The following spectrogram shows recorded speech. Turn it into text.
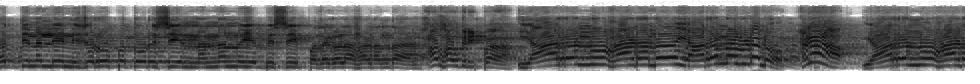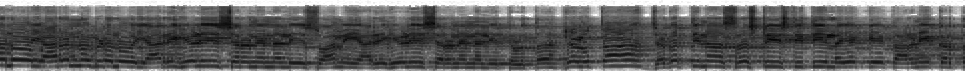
ಹೊತ್ತಿನಲ್ಲಿ ನಿಜರೂಪ ತೋರಿಸಿ ನನ್ನನ್ನು ಎಬ್ಬಿಸಿ ಪದಗಳ ಹಾಡಂದ? ಹೌದ್ ಹೌದ್ರಿಪ್ಪ. ಯಾರನ್ನು ಹಾಡಲು ಯಾರನ್ನು ಬಿಡಲು? ಯಾರನ್ನು ಹಾಡಲು ಯಾರನ್ನು ಬಿಡಲು ಯಾರಿಗೆ ಹೇಳಿ ಶರಣೆನ್ನಲ್ಲಿ? ಸ್ವಾಮಿ ಯಾರಿಗೆ ಹೇಳಿ ಶರಣೆನ್ನಲ್ಲಿ ತಿಳುತ್ತ? ಹೇಳುತ್ತಾ? ಜಗತ್ತಿನ ಸೃಷ್ಟಿ ಸ್ಥಿತಿ ಲಯಕ್ಕೆ ಕಾರಣೀಕರ್ತ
